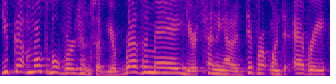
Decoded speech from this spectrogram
you've got multiple versions of your resume, you're sending out a different one to every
